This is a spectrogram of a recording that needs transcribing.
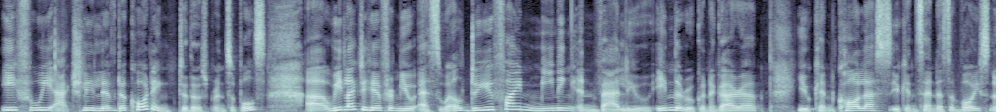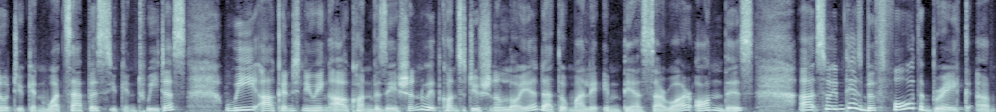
if we actually lived according to those principles. Uh, we'd like to hear from you as well. Do you find meaning and value in the Rukun Negara? You can call us, you can send us a voice note, you can WhatsApp us, you can tweet us. We are continuing our conversation with constitutional lawyer Datuk Malik Imtiaz on this. Uh, so, Imtiaz, before the break, um,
